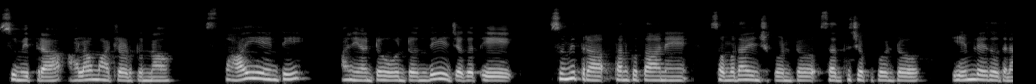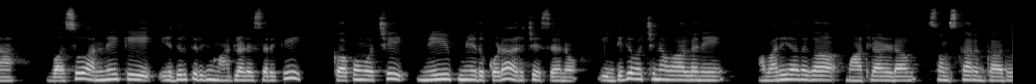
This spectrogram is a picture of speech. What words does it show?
సుమిత్ర అలా మాట్లాడుతున్నావు? స్థాయి ఏంటి? అని అంటూ ఉంటుంది జగతి. సుమిత్ర తనకు తానే సముదాయించుకుంటూ సర్ది చెప్పుకుంటూ ఏం లేదు వదినా వసు అన్నయ్యకి ఎదురు తిరిగి మాట్లాడేసరికి కోపం వచ్చి మీ మీద కూడా అరిచేశాను. ఇంటికి వచ్చిన వాళ్ళని అమర్యాదగా మాట్లాడడం సంస్కారం కాదు.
